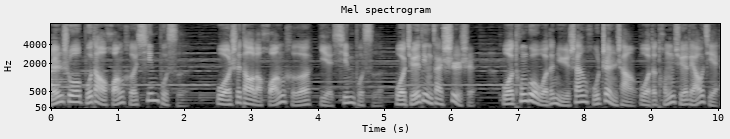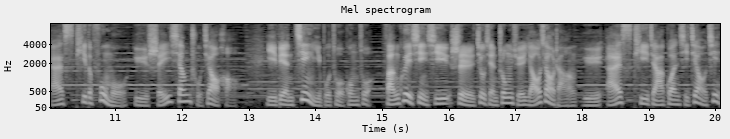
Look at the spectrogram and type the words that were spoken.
人说不到黄河心不死。我是到了黄河也心不死，我决定再试试。我通过我的女珊瑚镇上我的同学了解 ST 的父母与谁相处较好，以便进一步做工作。反馈信息是旧县中学姚校长与 ST 家关系较近，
